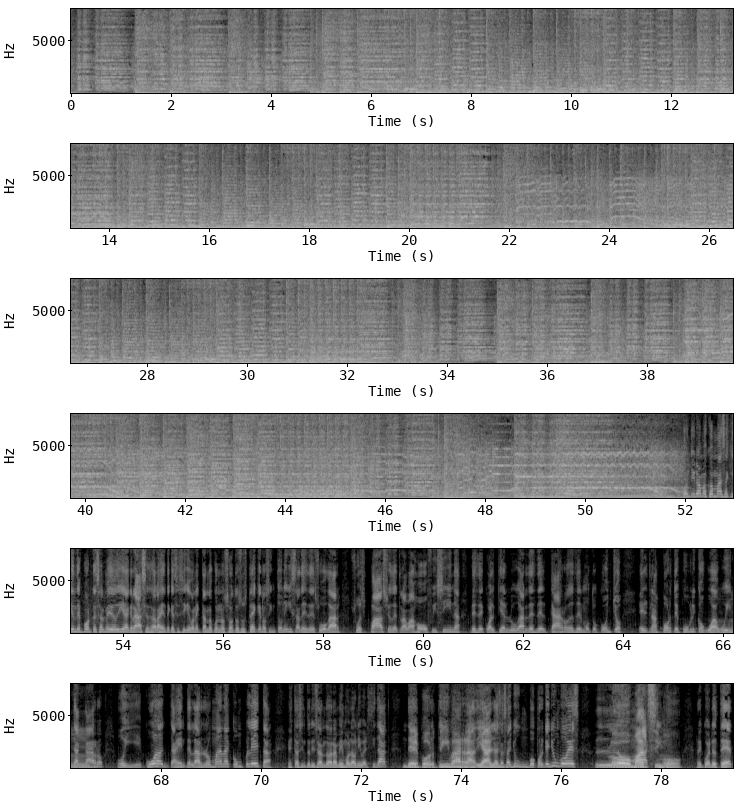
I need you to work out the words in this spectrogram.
Más aquí en Deportes al Mediodía. Gracias a la gente que se sigue conectando con nosotros. Usted que nos sintoniza desde su hogar, su espacio de trabajo, oficina, desde cualquier lugar, desde el carro, desde el motoconcho, el transporte público, guaguita, carro. Oye, cuánta gente, la romana completa está sintonizando ahora mismo la Universidad Deportiva Radial. Gracias a Jumbo, porque Jumbo es Lo lo, máximo. máximo. Recuerde usted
